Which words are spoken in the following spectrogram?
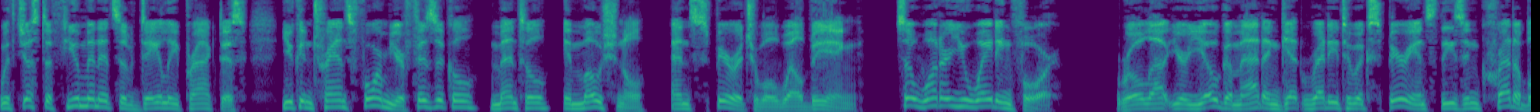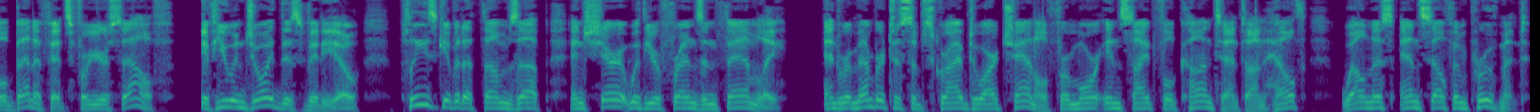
With just a few minutes of daily practice, you can transform your physical, mental, emotional, and spiritual well-being. So what are you waiting for? Roll out your yoga mat and get ready to experience these incredible benefits for yourself. If you enjoyed this video, please give it a thumbs up and share it with your friends and family. And remember to subscribe to our channel for more insightful content on health, wellness, and self-improvement.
